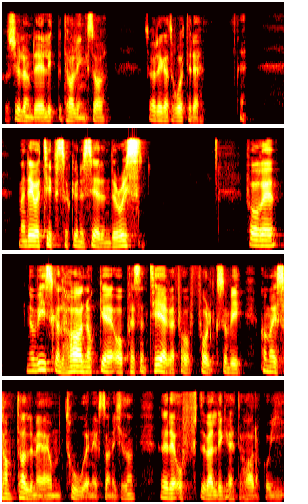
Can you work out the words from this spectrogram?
For selv om det er litt betaling, så, så hadde jeg hatt råd til det. Men det er jo et tips å kunne se den. The Risen. For eh, når vi skal ha noe å presentere for folk som vi kommer i samtale med om troen, sånn, så er det ofte veldig greit å ha noe å gi.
